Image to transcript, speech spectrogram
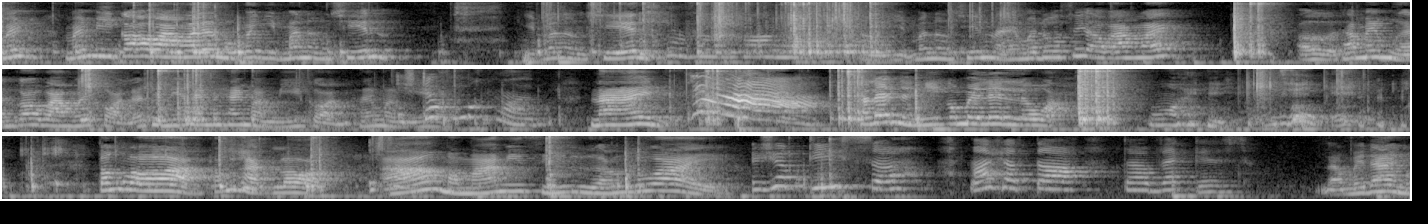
ไม่ไม่มีก็เอาวางไว้แล้วหนูไปหยิบมาหนึ่งชิ้น หยิบมาหนึ่งชิ้น Ich hab von vorne. เออหยิบมาหนึ่งชิ้นไหนมาดูซิเอาวางไว้ เออ ถ้าไม่เหมือนก็เอาวางไว้ก่อนแล้วทีนี้ให้ให้มามีก่อนให้มามี Ich darf noch mal. นาย Ja! ถ้าเล่นอย่างนี้ก็ไม่เล่นแล้วอะโอ้ยต้องรอ ต้องหัดรอ อ้าวหมาม้ามีสีเหลืองด้วย Ich hab diese. Nein, ich hab da, da weg ist. เดี๋ยวไม่ได้หนู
